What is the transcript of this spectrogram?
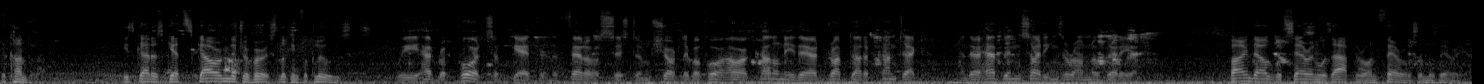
The conduit. He's got us Geth scouring the Traverse looking for clues. We had reports of Geth in the Feros system shortly before our colony there dropped out of contact, and there have been sightings around Noveria. Find out what Saren was after on Feros and Noveria.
